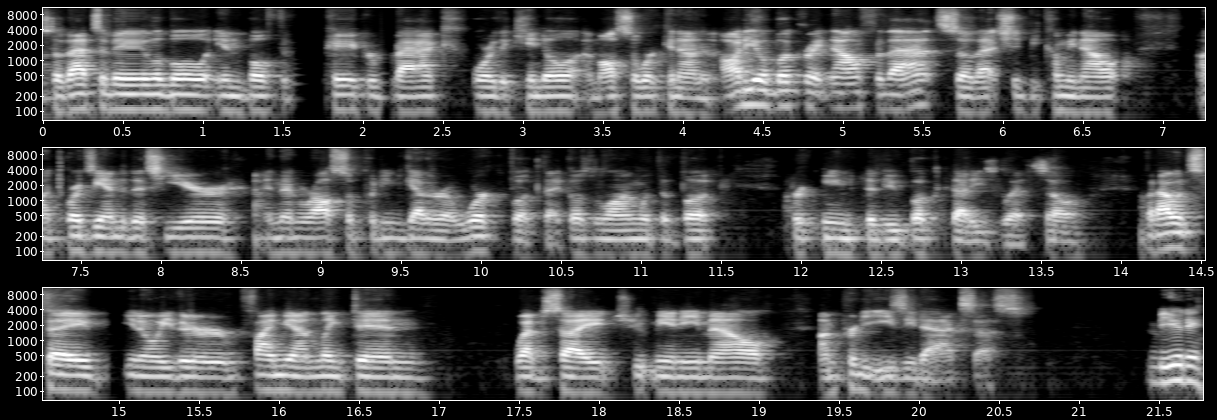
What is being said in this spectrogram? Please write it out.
So that's available in both the paperback or the Kindle. I'm also working on an audiobook right now for that. So that should be coming out uh, towards the end of this year. And then we're also putting together a workbook that goes along with the book for teams to do book studies with. So, but I would say, you know, either find me on LinkedIn, website, shoot me an email. I'm pretty easy to access. Beauty.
